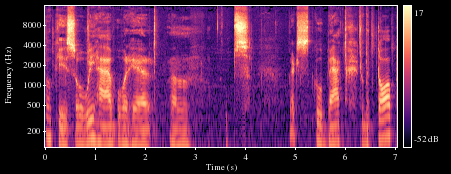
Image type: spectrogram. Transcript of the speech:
Okay so we have over here um, oops. Let's go back to the top.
